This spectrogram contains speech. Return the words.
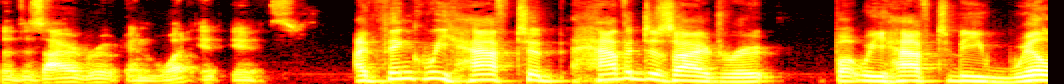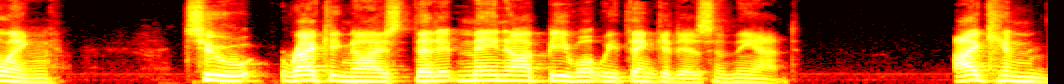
the desired route and what it is? I think we have to have a desired route, but we have to be willing to recognize that it may not be what we think it is in the end. I can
